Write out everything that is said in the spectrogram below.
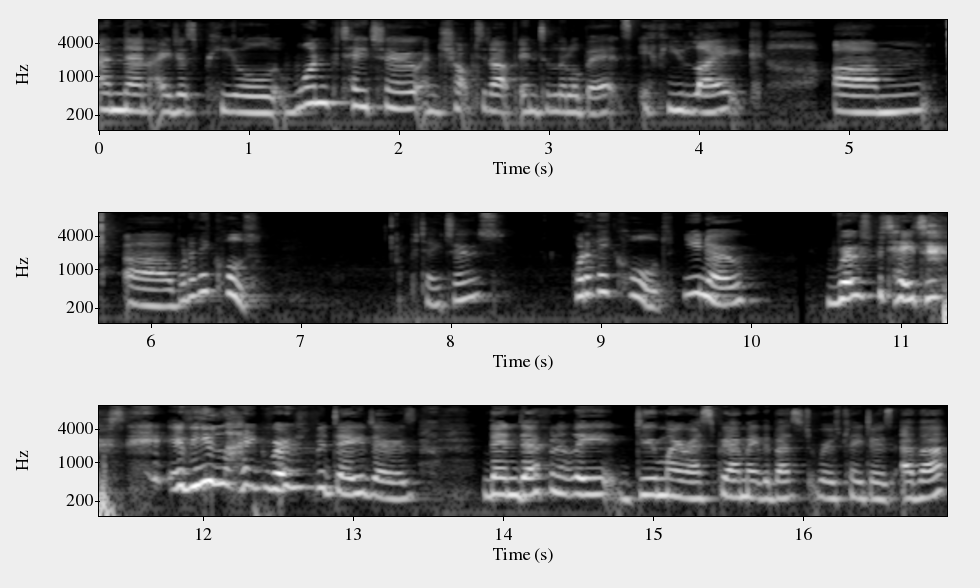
and then I just peeled one potato and chopped it up into little bits. If you like, um, uh, what are they called? Potatoes? What are they called? You know, roast potatoes. if you like roast potatoes, then definitely do my recipe. I make the best roast potatoes ever.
